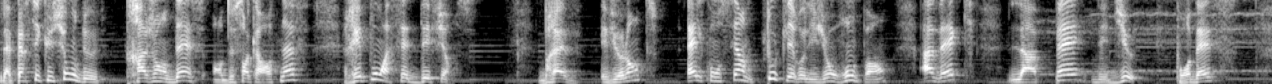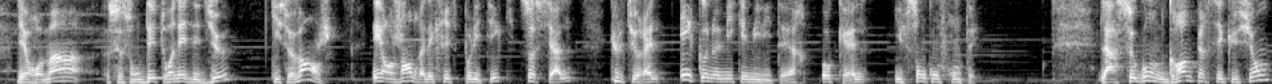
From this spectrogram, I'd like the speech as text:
La persécution de Trajan d'Es en 249 répond à cette défiance. Brève et violente, elle concerne toutes les religions rompant avec la paix des dieux. Pour Dès, les Romains se sont détournés des dieux qui se vengent et engendrent les crises politiques, sociales, culturelles, économiques et militaires auxquelles ils sont confrontés. La seconde grande persécution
